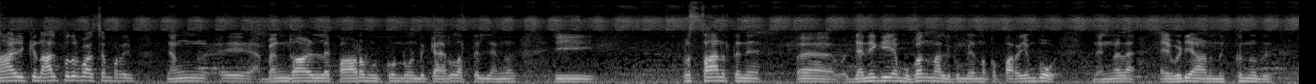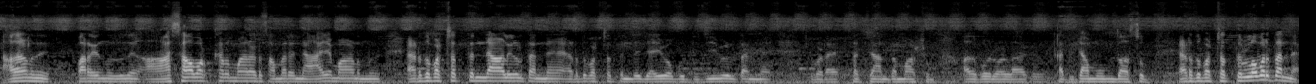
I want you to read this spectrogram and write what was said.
നാഴിക്ക് നാൽപ്പത് പ്രാവശ്യം പറയും ഞങ്ങൾ ബംഗാളിലെ പാഠം ഉൾക്കൊണ്ടുകൊണ്ട് കേരളത്തിൽ ഞങ്ങൾ ഈ പ്രസ്ഥാനത്തിന് ജനകീയ മുഖം നൽകും എന്നൊക്കെ പറയുമ്പോൾ നിങ്ങൾ എവിടെയാണ് നിൽക്കുന്നത്? അതാണ് പറയുന്നത് ആശാവർക്കർമാരുടെ സമരം ന്യായമാണെന്ന്. ഇടതുപക്ഷത്തിന്റെ ആളുകൾ തന്നെ ഇടതുപക്ഷത്തിന്റെ ജൈവ ബുദ്ധിജീവികൾ തന്നെ ഇവിടെ സച്ചാനന്ദ മാഷും അതുപോലുള്ള ഖദിജ മുംദാസും ഇടതുപക്ഷത്തുള്ളവർ തന്നെ.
